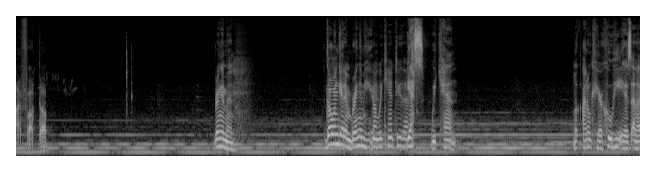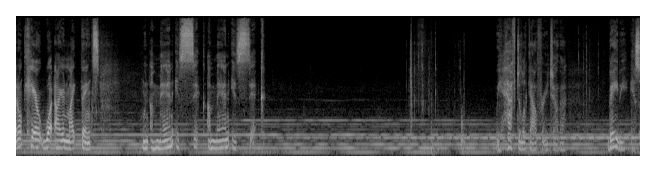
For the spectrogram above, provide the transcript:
I fucked up. Bring him in. Go and get him. Bring him here. No, we can't do that. Yes, we can. Look, I don't care who he is, and I don't care what Iron Mike thinks. When a man is sick, a man is sick. We have to look out for each other. Baby is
